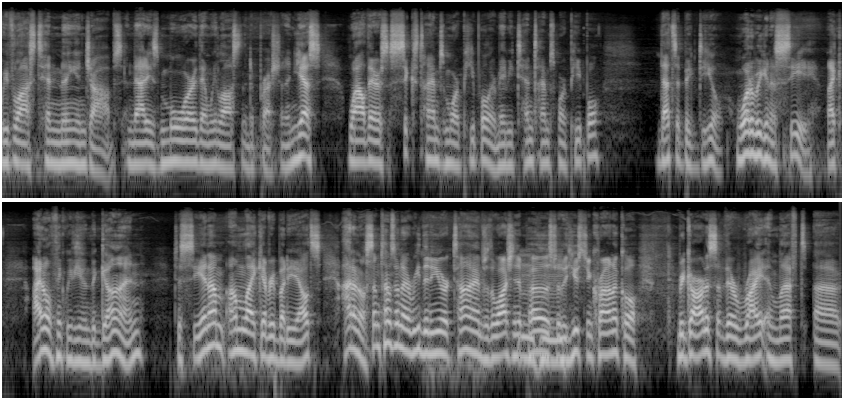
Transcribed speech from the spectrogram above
we've lost 10 million jobs, and that is more than we lost in the Depression. And yes, while there's six times more people, or maybe 10 times more people, that's a big deal. What are we going to see? Like I don't think we've even begun to see. And I'm I'm like everybody else. I don't know. Sometimes when I read the New York Times or the Washington Post or the Houston Chronicle, regardless of their right and left uh,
